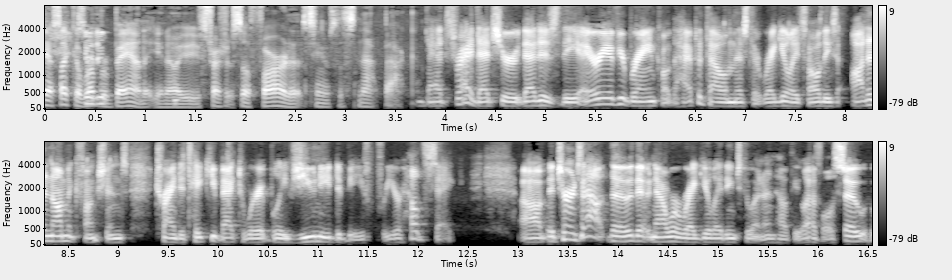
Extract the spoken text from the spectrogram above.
Yeah, it's like a so rubber band. You know, you stretch it so far that it seems to snap back. That's right. That's your that is the area of your brain called the hypothalamus that regulates all these autonomic functions, trying to take you back to where it believes you need to be for your health's sake. Um, it turns out, though, that now we're regulating to an unhealthy level. So,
